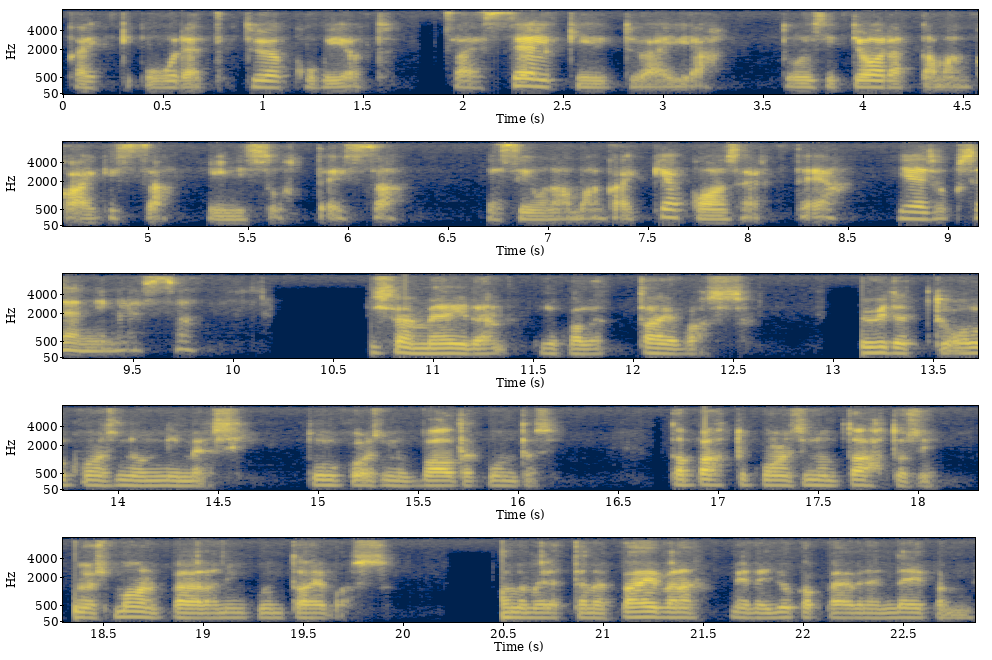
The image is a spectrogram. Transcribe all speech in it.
kaikki uudet työkuviot saisi selkiytyä ja tulisit johdattamaan kaikissa ihmissuhteissa ja siunaamaan kaikkia konsertteja Jeesuksen nimessä. Isä meidän, joka olet taivassa, pyhitetty olkoon sinun nimesi, tulkoon sinun valtakuntasi, tapahtukoon sinun tahtosi myös maan päällä niin kuin taivassa. Anna meille tänä päivänä meidän jokapäiväinen leipämme,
